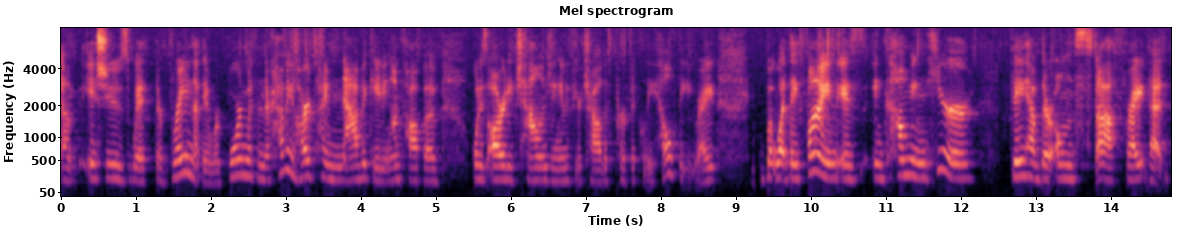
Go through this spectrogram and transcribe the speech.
um, issues with their brain that they were born with, and they're having a hard time navigating on top of what is already challenging and if your child is perfectly healthy, right? But what they find is in coming here, they have their own stuff, right, that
